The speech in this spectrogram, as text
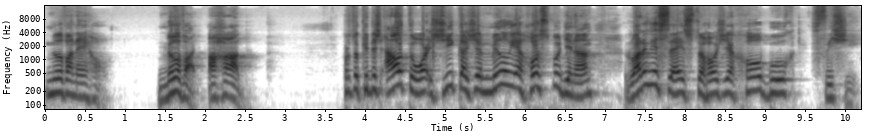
milovaného. Milovat. Ahab. Proto když autor říká, že miluje hospodina, raduje se z toho, že ho Bůh slyší.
